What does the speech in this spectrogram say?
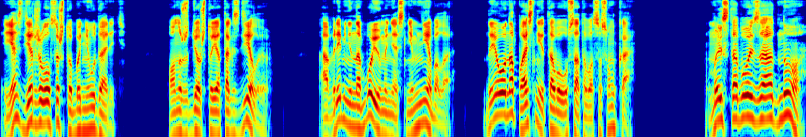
Я сдерживался, чтобы не ударить. Он ждет, что я так сделаю, а времени на бой у меня с ним не было, да и он опаснее того усатого сосунка. «Мы с тобой заодно»,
